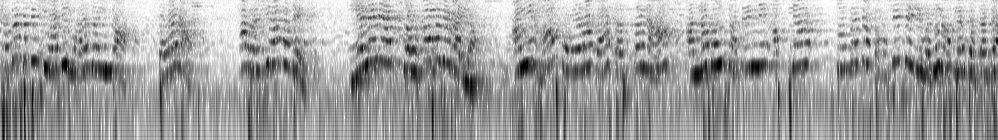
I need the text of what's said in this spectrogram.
छत्रपती शिवाजी महाराजांचा पवाडा हा रशियामध्ये लेनिन चौकामध्ये गायला आणि हा पवाडा गात असताना अण्णाभाऊ साठेंनी आपल्या स्वतःच्या भाषेशैलीमधून आपल्या स्वतःच्या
